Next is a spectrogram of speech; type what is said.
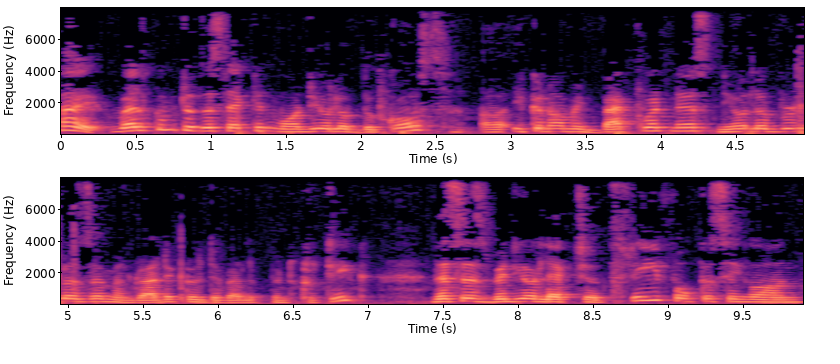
Hi, welcome to the second module of the course, uh, Economic Backwardness, Neoliberalism and Radical Development Critique. This is video lecture 3 focusing on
